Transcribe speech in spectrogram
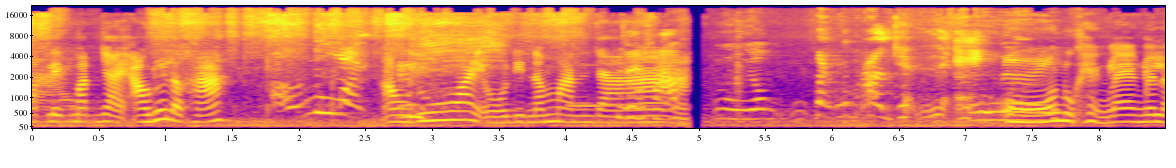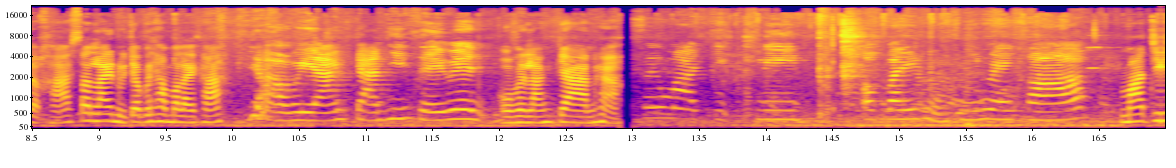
มัดเล็กมัดใหญ่เอาด้วยเหรอคะเอาด้วยเอาด้วย โอ้ดินน้ำมันจ้า เลยครับหนูยกตั้งแต่ แข็งแรงเลโอ้ยหนูแข็งแรงเลยเหรอคะสไลด์หนูจะเอาไปทำอะไรคะอย่าเอาไปล้างจานที่เซเว่นโอ้ไปล้างจานค่ะ ซื้อมาจิกคลีนเอาไปถูพื้นไหมครับมาจิ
